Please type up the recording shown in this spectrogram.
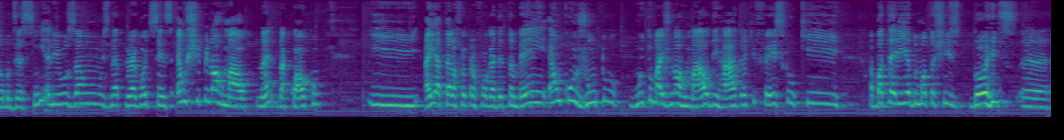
vamos dizer assim, ele usa um Snapdragon 800. É um chip normal, né, da Qualcomm. E aí a tela foi para Full HD também. É um conjunto muito mais normal de hardware que fez com que a bateria do Moto X2 é,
